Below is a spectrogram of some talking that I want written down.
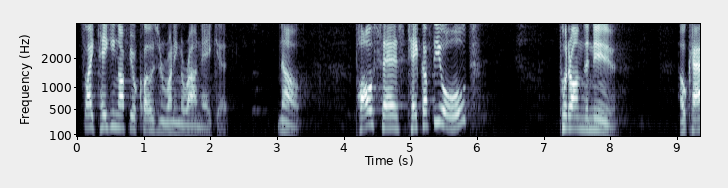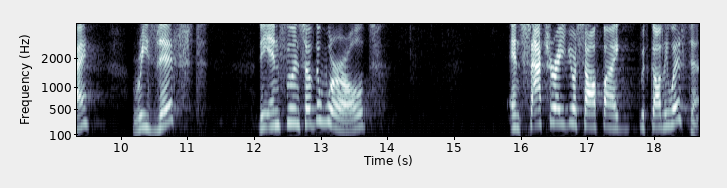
It's like taking off your clothes and running around naked. No. Paul says, take off the old, put on the new. Okay? resist the influence of the world and saturate yourself by, with godly wisdom.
